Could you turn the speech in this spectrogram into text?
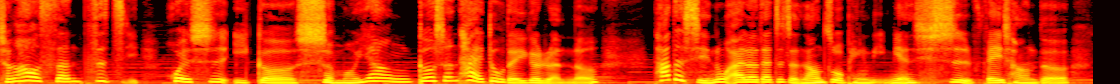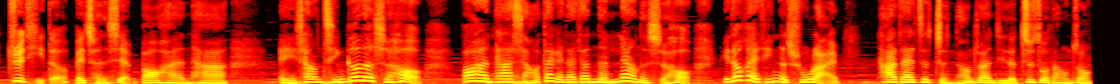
陈浩森自己会是一个什么样歌声态度的一个人呢？他的喜怒哀乐在这整张作品里面是非常的具体的被呈现，包含他诶唱情歌的时候，包含他想要带给大家能量的时候，你都可以听得出来。他在这整张专辑的制作当中，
